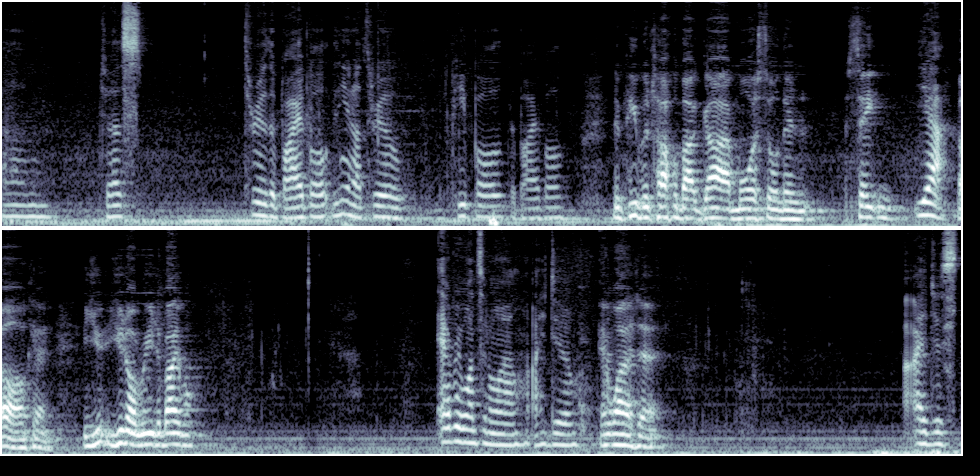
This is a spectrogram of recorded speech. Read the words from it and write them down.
Um, just through the Bible, you know, through people, the Bible. Do people talk about God more so than Satan? Yeah, Oh, okay. You you don't read the Bible? every once in a while I do. And why is that? I just,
